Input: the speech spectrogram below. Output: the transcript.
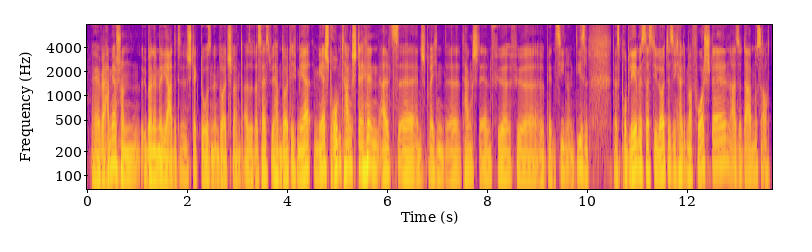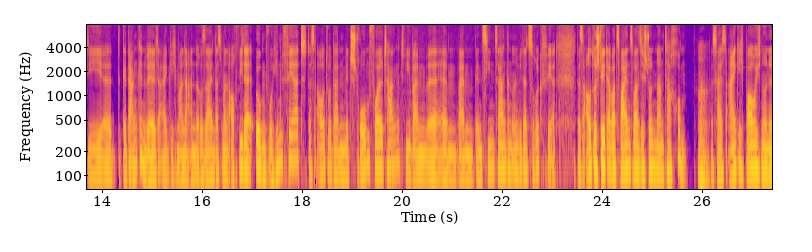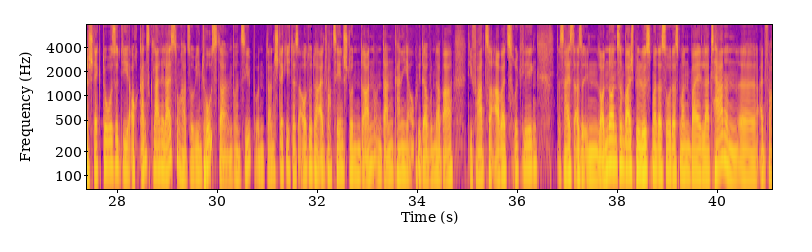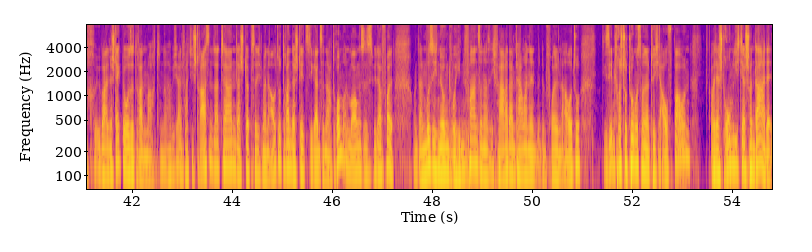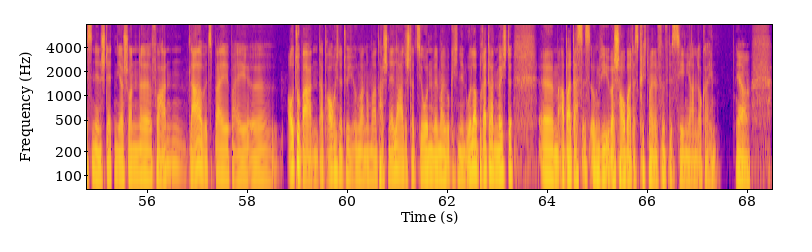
Naja, wir haben ja schon über eine Milliarde Steckdosen in Deutschland. Also das heißt, wir haben deutlich mehr, mehr Stromtankstellen als äh, entsprechend äh, Tankstellen für, für äh, Benzin und Diesel. Das Problem ist, dass die Leute sich halt immer vorstellen, also da muss auch die äh, Gedankenwelt eigentlich mal eine andere sein, dass man auch wieder irgendwo hinfährt, das Auto dann mit Strom volltankt, wie beim, äh, ähm, beim Benzintanken und wieder zurückfährt. Das Auto steht aber 22 Stunden am Tag rum. Hm. Das heißt, eigentlich brauche ich nur eine Steckdose, die auch ganz kleine Leistung hat, so wie ein Toaster im Prinzip. Und dann stecke ich das Auto da einfach zehn Stunden dran und dann kann ich auch wieder wunderbar die Fahrt zur Arbeit zurücklegen. Das heißt also, in London zum Beispiel löst man das so, dass man bei Laternen äh, einfach überall eine Steckdose dran macht. Und dann habe ich einfach die Straßenlaternen, da stöpsel ich mein Auto dran, da steht es die ganze Nacht rum und morgens ist es wieder voll. Und dann muss ich nirgendwo hinfahren, sondern ich fahre dann permanent mit dem vollen Auto. Diese Infrastruktur muss man natürlich aufbauen, aber der Strom liegt ja schon da, der ist in den Städten ja schon äh, vorhanden. Klar, jetzt bei, bei äh, Autobahnen, da brauche ich natürlich irgendwann nochmal ein paar Schnellladestationen, wenn man wirklich in den Urlaub brettern möchte. Ähm, aber das ist irgendwie überschaubar, das kriegt man in fünf bis zehn Jahren locker hin. Ja,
